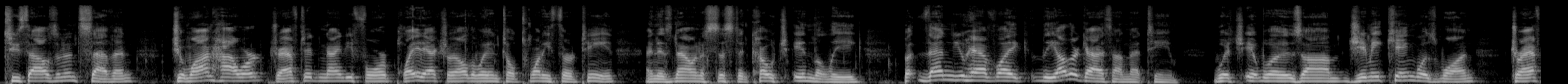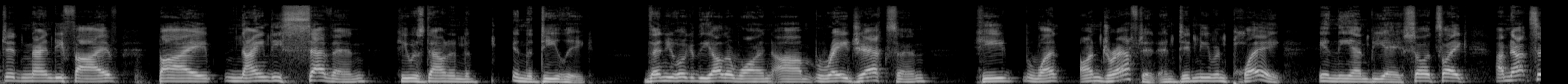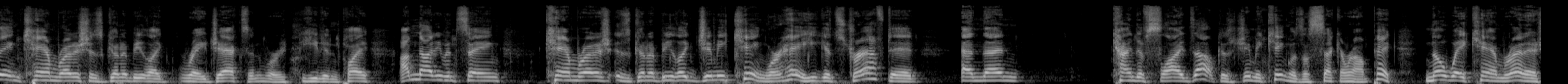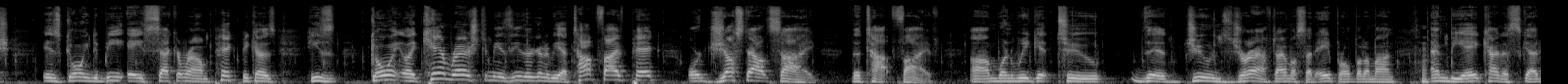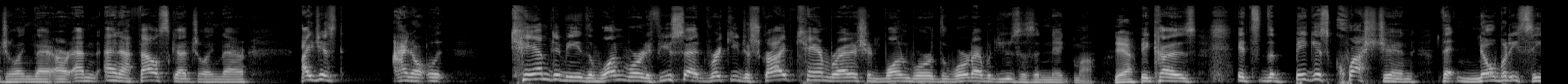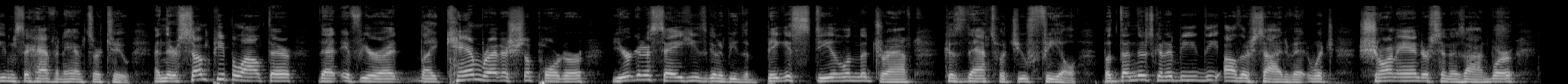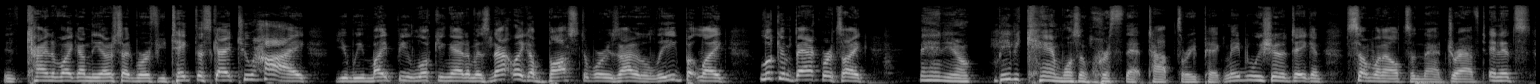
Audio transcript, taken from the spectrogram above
2007. Juwan Howard, drafted in 94, played actually all the way until 2013 and is now an assistant coach in the league. But then you have like the other guys on that team, which it was um, Jimmy King was one, drafted in 95. By 97, he was down in the in the D League. Then you look at the other one, um, Ray Jackson. He went undrafted and didn't even play in the NBA. So it's like I'm not saying Cam Reddish is going to be like Ray Jackson, where he didn't play. I'm not even saying Cam Reddish is going to be like Jimmy King, where hey, he gets drafted and then kind of slides out because Jimmy King was a second round pick. No way Cam Reddish is going to be a second round pick because he's going like Cam Reddish to me is either going to be a top five pick or just outside the top five. Um, when we get to the June's draft, I almost said April, but I'm on NBA kind of scheduling there or N- NFL scheduling there. I just I don't. Cam to me, the one word, if you said, Ricky, describe Cam Reddish in one word, the word I would use is enigma. Yeah. Because it's the biggest question that nobody seems to have an answer to. And there's some people out there that if you're a like Cam Reddish supporter, you're going to say he's going to be the biggest steal in the draft because that's what you feel. But then there's going to be the other side of it, which Sean Anderson is on, where it's kind of like on the other side, where if you take this guy too high, you, we might be looking at him as not like a bust to where he's out of the league, but like looking back where it's like, man, you know, maybe Cam wasn't worth that top three pick. Maybe we should have taken someone else in that draft. And it's,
